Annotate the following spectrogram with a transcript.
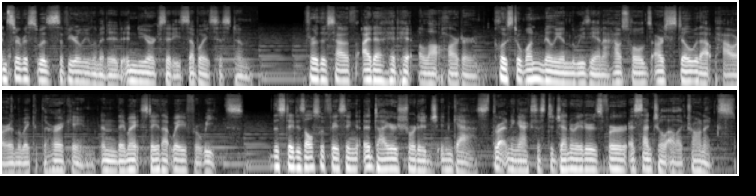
and service was severely limited in New York City's subway system. Further south, Ida had hit a lot harder. Close to 1 million Louisiana households are still without power in the wake of the hurricane, and they might stay that way for weeks. The state is also facing a dire shortage in gas, threatening access to generators for essential electronics.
